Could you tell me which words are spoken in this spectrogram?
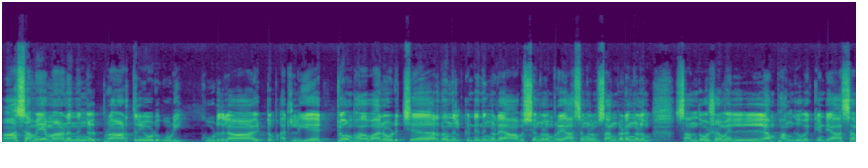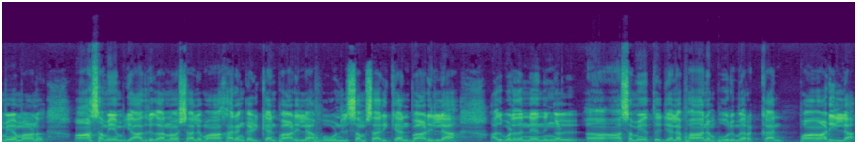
ആ സമയമാണ് നിങ്ങൾ പ്രാർത്ഥനയോടുകൂടി കൂടുതലായിട്ടും അല്ല ഏറ്റവും ഭഗവാനോട് ചേർന്ന് നിൽക്കേണ്ടത് നിങ്ങളുടെ ആവശ്യങ്ങളും പ്രയാസങ്ങളും സങ്കടങ്ങളും സന്തോഷവും എല്ലാം പങ്കുവെക്കേണ്ട ആ സമയമാണ്. ആ സമയം യാതൊരു കാരണവശാലും ആഹാരം കഴിക്കാൻ പാടില്ല ഫോണിൽ സംസാരിക്കാൻ പാടില്ല. അതുപോലെ തന്നെ നിങ്ങൾ ആ, സമയത്ത് ജലപാനം പോലും ഇറക്കാൻ പാടില്ല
